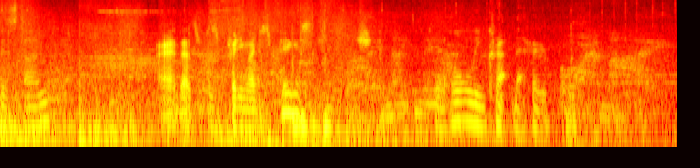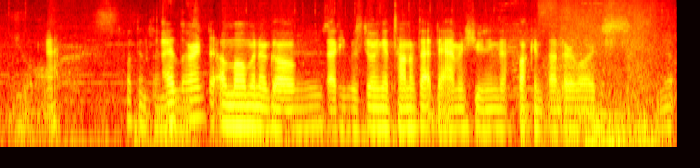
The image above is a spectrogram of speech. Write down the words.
this time. Alright, that was pretty much his biggest. Holy crap, that hurt. Yeah. I learned a moment ago that he was doing a ton of that damage using the fucking Thunderlords. Yep.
